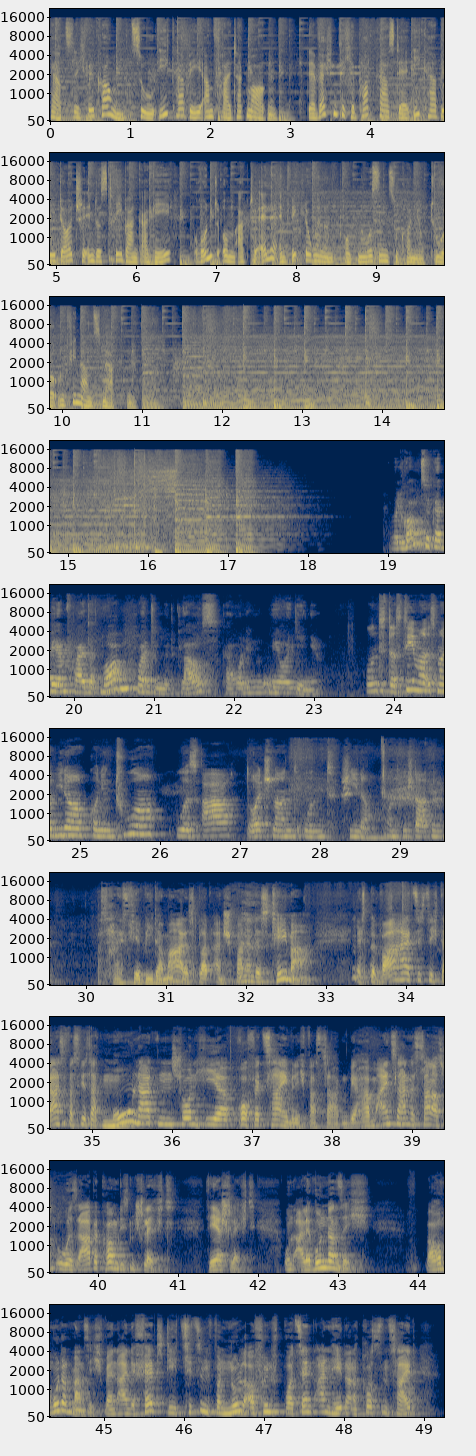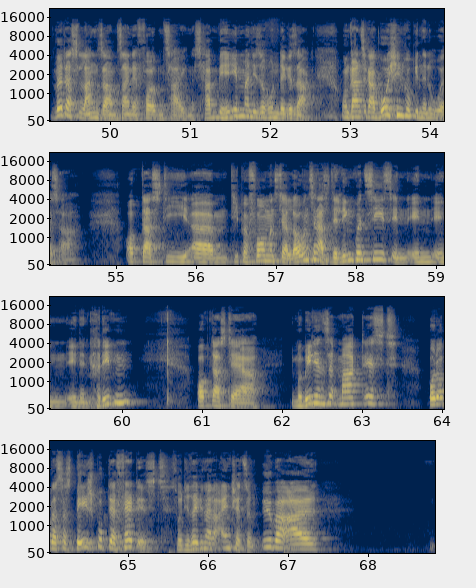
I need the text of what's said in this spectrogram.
Herzlich willkommen zu IKB am Freitagmorgen, der wöchentliche Podcast der IKB Deutsche Industriebank AG rund um aktuelle Entwicklungen und Prognosen zu Konjunktur- und Finanzmärkten. Willkommen zu IKB am Freitagmorgen, heute mit Klaus, Caroline und mir Eugenia. Und das Thema ist mal wieder Konjunktur, USA, Deutschland und China. Und wir starten was heißt hier wieder mal? Es bleibt ein spannendes Thema. Es bewahrheitet sich das, was wir seit Monaten schon hier prophezeien, will ich fast sagen. Wir haben Einzelhandelszahlen aus den USA bekommen, die sind schlecht. Sehr schlecht. Und alle wundern sich. Warum wundert man sich? Wenn eine Fed die Zinsen von 0 auf 5 Prozent anhebt in einer kurzen Zeit, wird das langsam seine Folgen zeigen. Das haben wir hier immer in dieser Runde gesagt. Und ganz egal, wo ich hingucke in den USA, ob das die, ähm, die Performance der Loans sind, also Delinquencies in, in, in, in den Krediten, ob das der Immobilienmarkt ist oder ob das das Beigebook der Fed ist, so die regionale Einschätzung. Überall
